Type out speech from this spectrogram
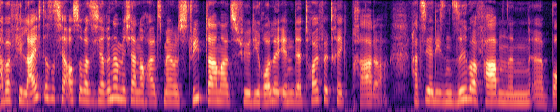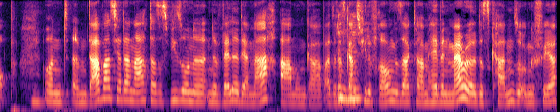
Aber vielleicht ist es ja auch so, was ich erinnere mich ja noch als Meryl Streep damals für die Rolle in Der Teufel trägt Prada, hat sie ja diesen silberfarbenen äh, Bob. Und ähm, da war es ja danach, dass es wie so eine, eine Welle der Nachahmung gab. Also, dass ganz viele Frauen gesagt haben, hey, wenn Meryl das kann, so ungefähr,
